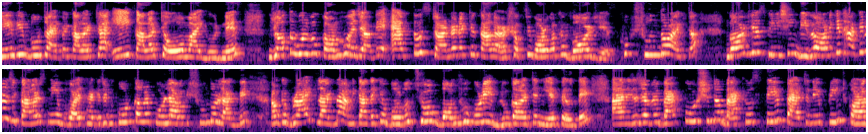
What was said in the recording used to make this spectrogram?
নেভি ব্লু টাইপের কালারটা এই কালারটা ও মাই গুডনেস যত বলব কম হয়ে যাবে। এত স্ট্যান্ডার্ড একটা কালার সবচেয়ে বড় কথা গর্জিয়াস খুব সুন্দর একটা গর্জিয়াস ফিনিশিং দিবে। অনেকে থাকে না যে কালার্স নিয়ে ভয় থাকে যে আমি কোন কালার পরলে আমাকে সুন্দর লাগবে, আমাকে ব্রাইট লাগবে, আমি তাদেরকে বলব চোখ বন্ধ করে এই ব্লু কালারটা নিয়ে ফেলতে। অ্যান্ড এটা যাবে ব্যাক পোর্শনটা ব্যাকেও সেম প্যাটার্নে প্রিন্ট করা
